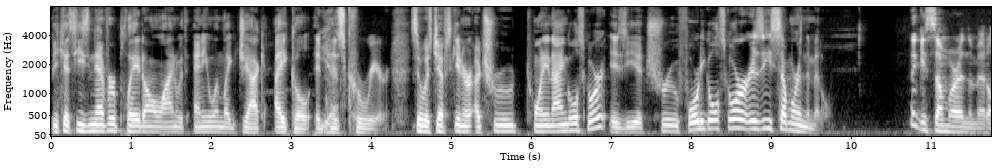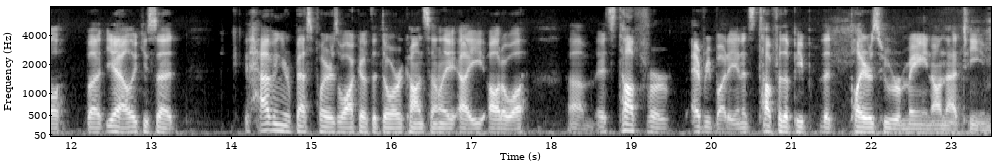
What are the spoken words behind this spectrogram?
because he's never played on a line with anyone like Jack Eichel in his career. So is Jeff Skinner a true 29 goal scorer? Is he a true 40 goal scorer? Or is he somewhere in the middle? I think he's somewhere in the middle. But yeah, like you said, having your best players walk out the door constantly, i.e., Ottawa, um, it's tough for everybody, and it's tough for the people, the players who remain on that team.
